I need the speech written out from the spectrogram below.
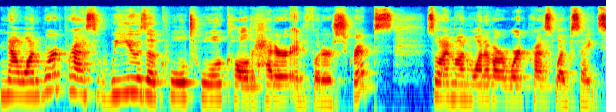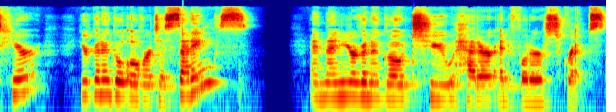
Now on WordPress, we use a cool tool called header and footer scripts. So I'm on one of our WordPress websites here. You're going to go over to settings and then you're going to go to header and footer scripts.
